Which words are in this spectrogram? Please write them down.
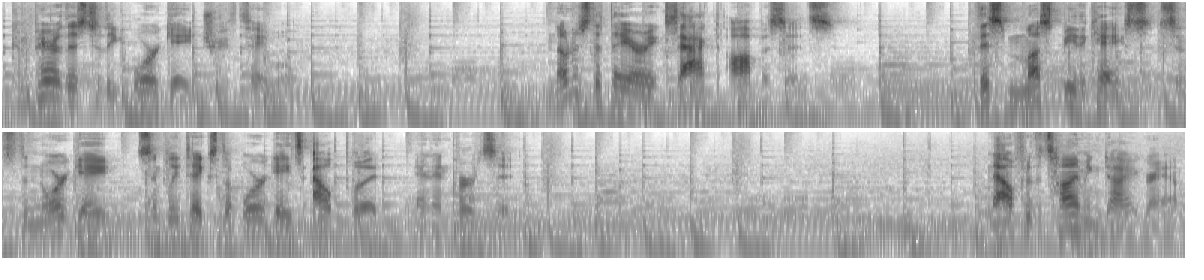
Compare this to the OR gate truth table. Notice that they are exact opposites. This must be the case since the NOR gate simply takes the OR gate's output and inverts it. Now for the timing diagram.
